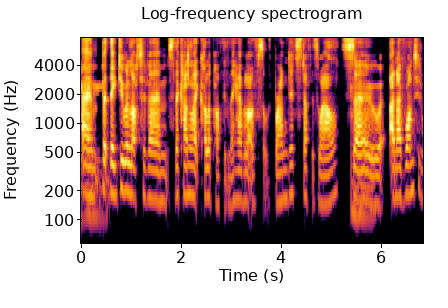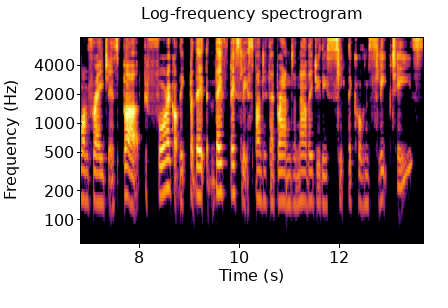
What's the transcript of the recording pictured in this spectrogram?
Um, Mm. but they do a lot of um, so they're kind of like color popping. They have a lot of sort of branded stuff as well. So, Mm-hmm. and I've wanted one for ages, but before I got the, but they they've basically expanded their brand, and now they do these sleep. They call them sleep tees,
